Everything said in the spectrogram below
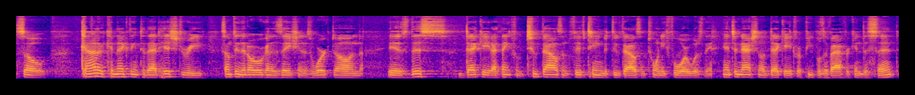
So, kind of connecting to that history, something that our organization has worked on is this decade, I think from 2015 to 2024, was the International Decade for Peoples of African Descent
